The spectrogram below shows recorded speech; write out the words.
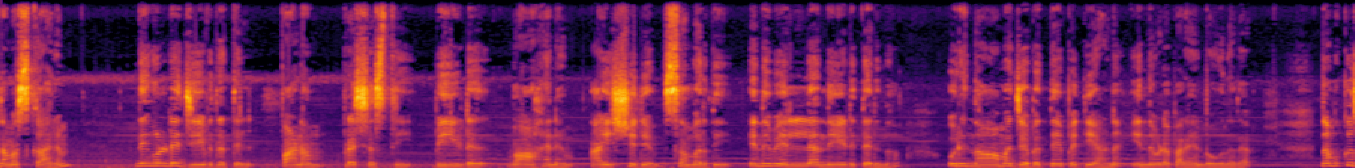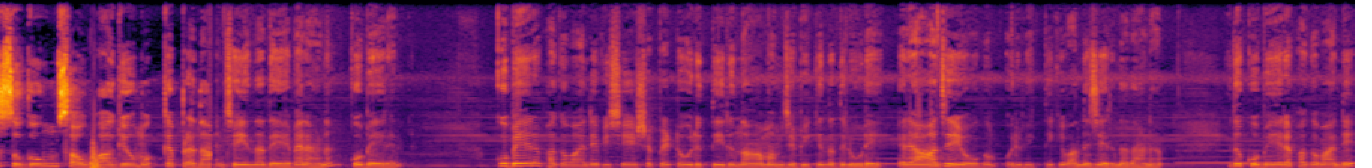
നമസ്കാരം. നിങ്ങളുടെ ജീവിതത്തിൽ പണം പ്രശസ്തി വീട് വാഹനം ഐശ്വര്യം സമൃദ്ധി എന്നിവയെല്ലാം നേടിത്തരുന്ന ഒരു നാമജപത്തെ പറ്റിയാണ് ഇന്നിവിടെ പറയാൻ പോകുന്നത്. നമുക്ക് സുഖവും സൗഭാഗ്യവും ഒക്കെ പ്രദാനം ചെയ്യുന്ന ദേവനാണ് കുബേരൻ. കുബേര ഭഗവാന്റെ വിശേഷപ്പെട്ട ഒരു തിരുനാമം ജപിക്കുന്നതിലൂടെ രാജയോഗം ഒരു വ്യക്തിക്ക് വന്നു ചേരുന്നതാണ്. ഇത് കുബേര ഭഗവാന്റെ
